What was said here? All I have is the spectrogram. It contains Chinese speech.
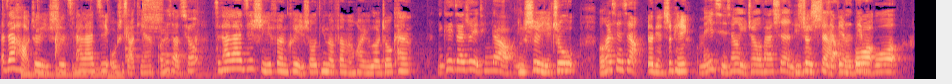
大家好，这里是吉他垃圾，我是小田，我是小邱。吉他垃圾是一份可以收听的泛文化娱乐周刊，你可以在这里听到影视遗珠、文化现象、热点视频，我们一起向宇宙发射宇宙视角的电波。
